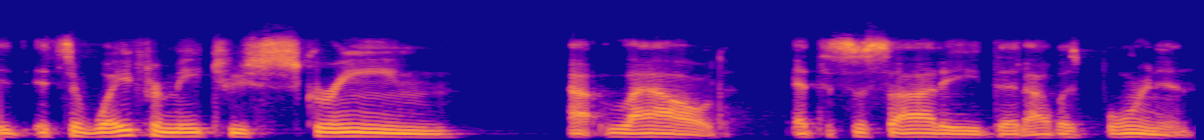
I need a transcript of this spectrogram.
it, it's a way for me to scream out loud at the society that i was born in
